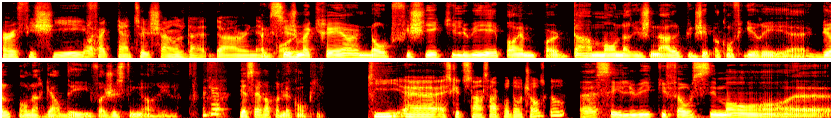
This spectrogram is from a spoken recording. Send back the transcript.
un fichier. Ouais. Fait que quand tu le changes dans, dans un import. que si je me crée un autre fichier qui lui est pas import dans mon original, puis que j'ai pas configuré euh, Gulp pour le regarder, il va juste l'ignorer. Il essaiera pas de le compiler. Puis, euh, est-ce que tu t'en sers pour d'autres choses, Gul? Euh, c'est lui qui fait aussi mon euh,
